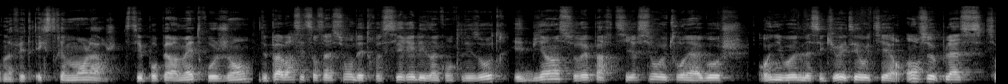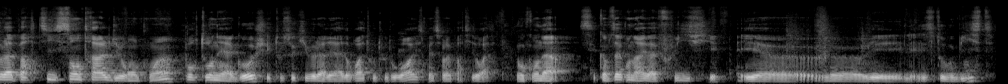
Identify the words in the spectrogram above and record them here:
On a fait extrêmement large. C'est pour permettre aux gens de pas avoir cette sensation d'être serrés les uns contre les autres et bien se répartir. Si on veut tourner à gauche, au niveau de la sécurité routière, on se place sur la partie centrale du rond-point pour tourner à gauche et tous ceux qui veulent aller à droite ou tout droit, ils se mettent sur la partie droite. Donc on a, c'est comme ça qu'on arrive à fluidifier et euh, les, les automobilistes.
